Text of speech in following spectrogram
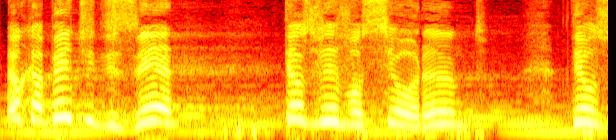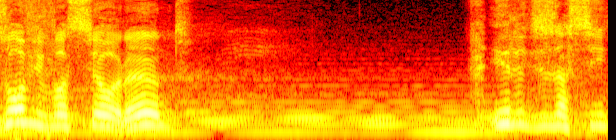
Eu acabei de dizer, Deus vê você orando, Deus ouve você orando, e Ele diz assim:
